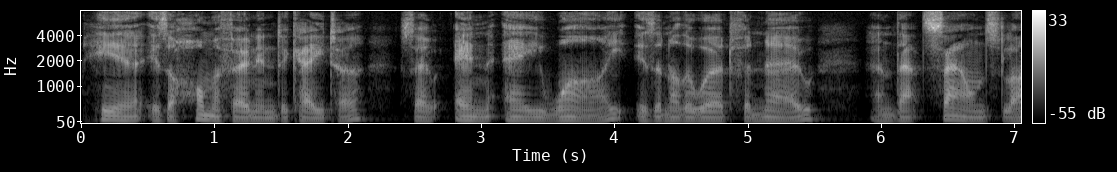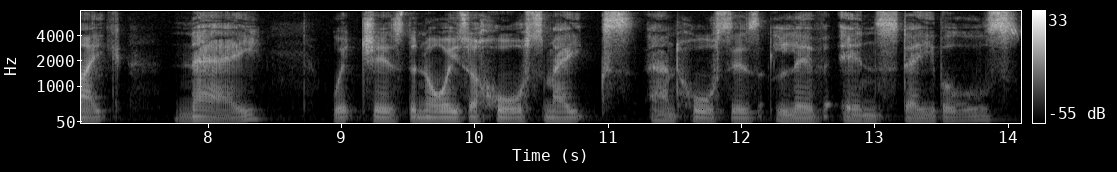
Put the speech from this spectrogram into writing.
Here is a homophone indicator, so N-A-Y is another word for no, and that sounds like neigh, which is the noise a horse makes, and horses live in stables.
